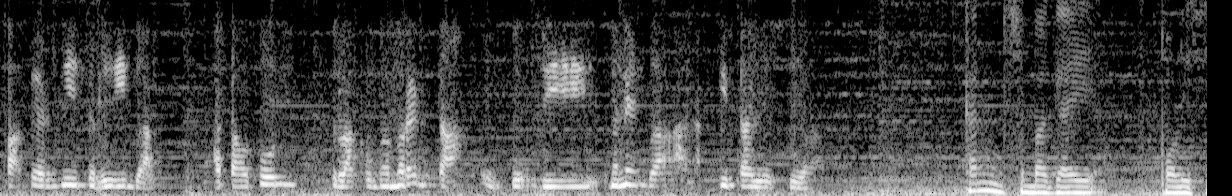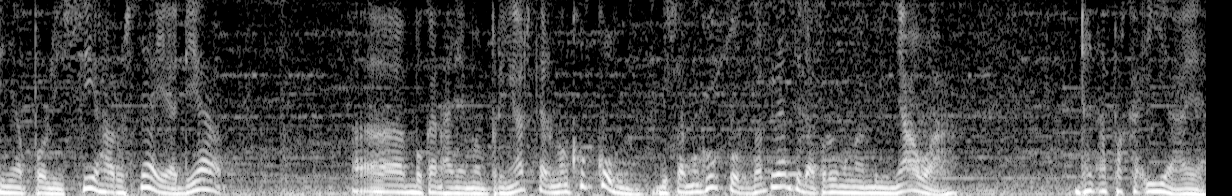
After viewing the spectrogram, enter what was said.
Pak Ferdi terlibat ataupun selaku pemerintah untuk di menembak anak kita Yosua. Kan sebagai polisinya polisi harusnya ya dia uh, bukan hanya memperingatkan, menghukum, bisa menghukum, tapi kan tidak perlu mengambil nyawa. Dan apakah iya ya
